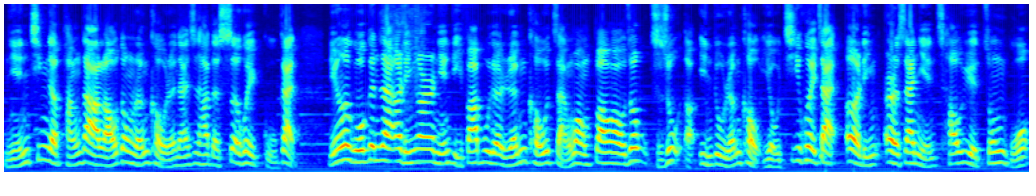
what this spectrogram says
年轻的庞大劳动人口仍然是它的社会骨干。联合国更在二零二二年底发布的人口展望报告中指出，啊，印度人口有机会在二零二三年超越中国，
